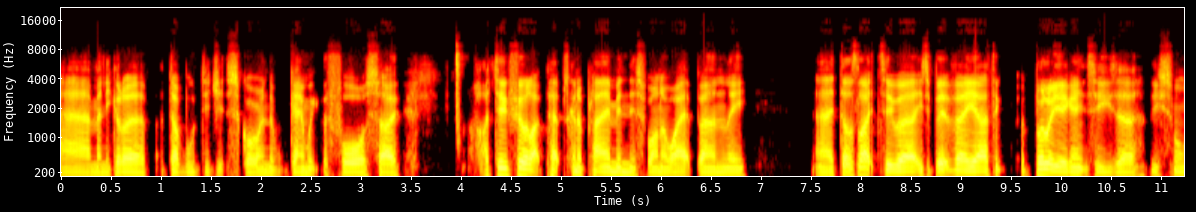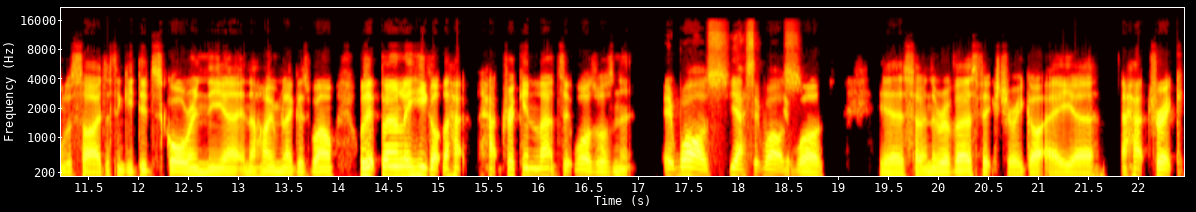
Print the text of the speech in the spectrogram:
um, and he got a, a double-digit score in the game week before. So I do feel like Pep's going to play him in this one away at Burnley. Uh, does like to. Uh, he's a bit of a, uh, I think, a bully against these uh, these smaller sides. I think he did score in the uh, in the home leg as well. Was it Burnley? He got the hat, hat trick in, lads. It was, wasn't it? It was, yes, it was. It was. Yeah. So in the reverse fixture, he got a uh, a hat trick.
